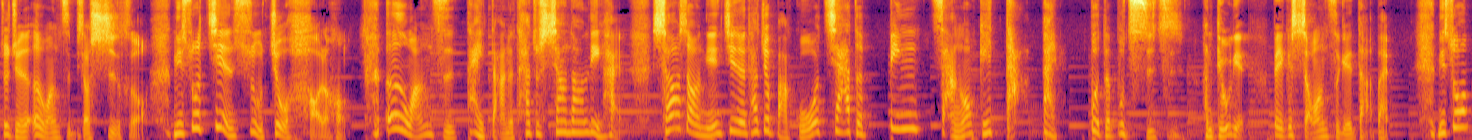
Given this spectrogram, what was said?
就觉得二王子比较适合哦。你说剑术就好了哈。二王子代打呢，他就相当厉害，小小年纪呢他就把国家的兵长哦给打败，不得不辞职，很丢脸，被一个小王子给打败。你说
